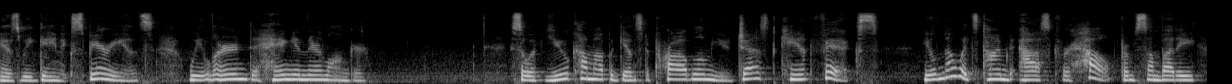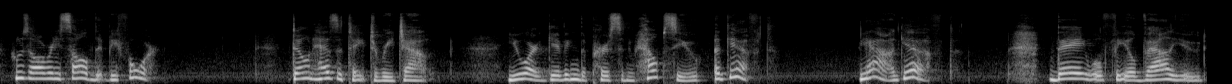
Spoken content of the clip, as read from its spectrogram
as we gain experience, we learn to hang in there longer. So if you come up against a problem you just can't fix, you'll know it's time to ask for help from somebody who's already solved it before. Don't hesitate to reach out. You are giving the person who helps you a gift. Yeah, a gift. They will feel valued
